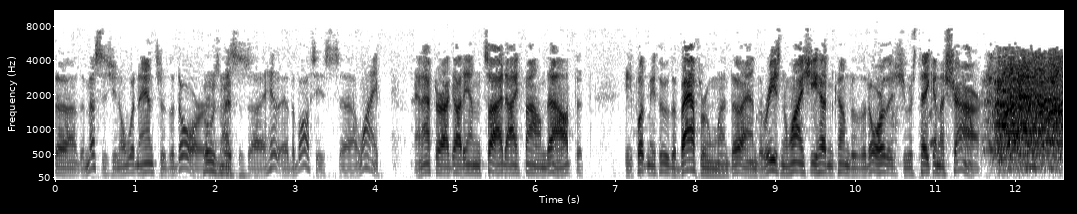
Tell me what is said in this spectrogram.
uh, the missus, you know, wouldn't answer the door. Who's And that's, missus? Uh, his, uh, the boss's uh, wife. And after I got inside, I found out that he put me through the bathroom window, and the reason why she hadn't come to the door is that she was taking a shower.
